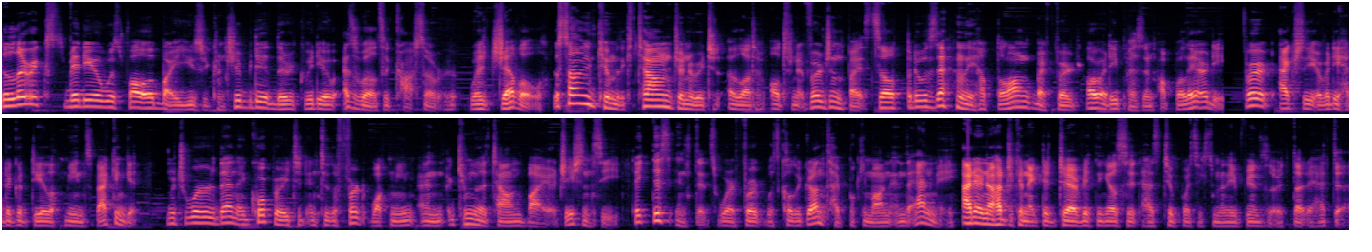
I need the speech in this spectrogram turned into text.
The lyrics video was followed by a user-contributed lyric video as well as a crossover with Jevil. The song Accumulative Town generated a lot of alternate versions by itself, but it was definitely helped along by Furret's already present popularity. Furret actually already had a good deal of means backing it, which were then incorporated into the Furret Walk and Accumula Town by adjacency. Take this instance where Furret was called a ground type Pokemon in the anime. I don't know how to connect it to everything else, it has 2.6 million views, so I thought I had to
